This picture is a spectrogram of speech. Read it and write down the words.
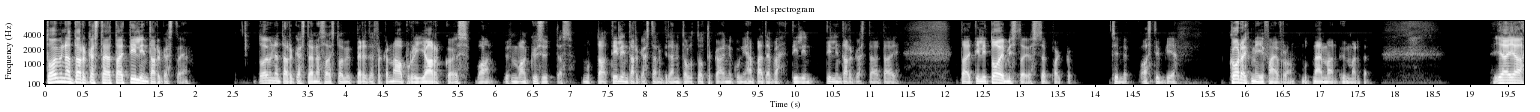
toiminnan tarkastaja tai tilintarkastaja. Toiminnan tarkastajana saisi toimia periaatteessa vaikka naapurin Jarkko, jos, vaan, jos me vaan kysyttäisiin. Mutta tilintarkastajana pitää nyt olla totta kai niin kuin ihan pätevä tilin, tilintarkastaja tai, tai tilitoimisto, jos se vaikka sinne asti vie. Correct me if I'm wrong, mutta näin mä oon ymmärtänyt. Ja, ja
